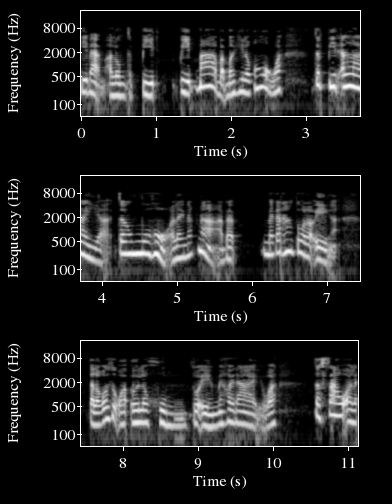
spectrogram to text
ที่แบบอารมณ์จะปีดปีดมากแบบบางทีเราก็งงว่า จะปีดอะไรอะ จะโมโหอะไรนักหนาแบบ แม้กระทั่งตัวเราเองอะแต่เราก็รู้สึกว่าเออเราคุมตัวเองไม่ค่อยได้หรือว่า จะเศร้าอะไร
